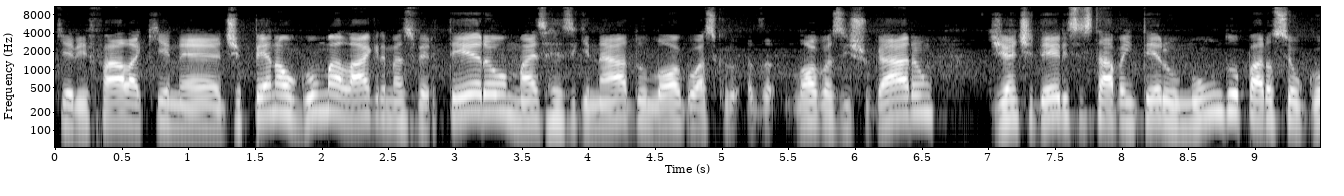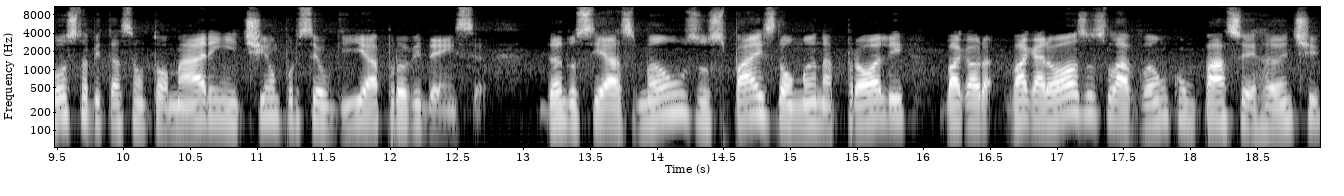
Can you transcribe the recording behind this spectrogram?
que ele fala aqui, né? De pena alguma lágrimas verteram, mas resignado logo as, logo as enxugaram. Diante deles estava inteiro o mundo, para o seu gosto habitação tomarem, e tinham por seu guia a providência. Dando-se as mãos, os pais da humana prole, vagarosos lá vão com passo errante,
